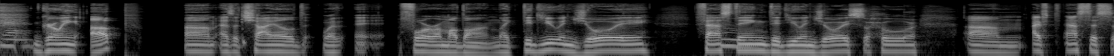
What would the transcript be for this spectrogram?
Yeah. growing up um, as a child with, eh, for Ramadan. Like, did you enjoy fasting? Did you enjoy suhoor? Um, I've asked this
